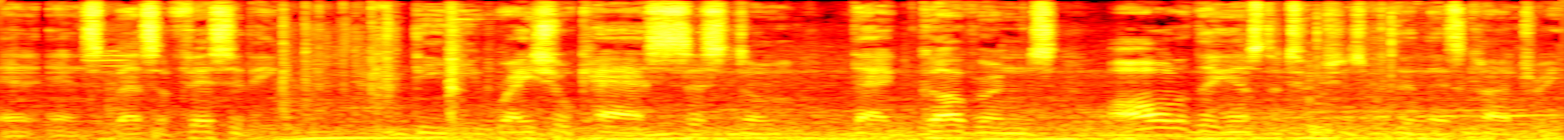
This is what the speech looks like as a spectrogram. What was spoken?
and, and specificity the racial caste system that governs all of the institutions within this country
